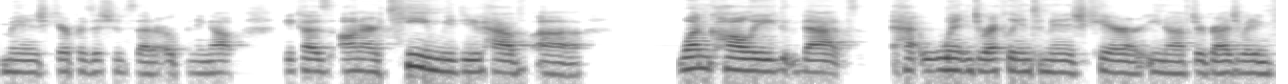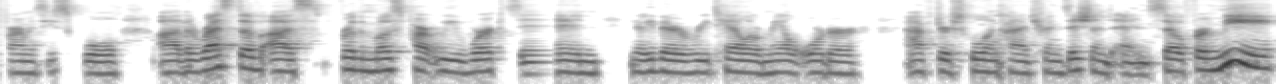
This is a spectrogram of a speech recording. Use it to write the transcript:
managed care positions that are opening up. Because on our team, we do have uh, one colleague that ha- went directly into managed care you know after graduating pharmacy school uh, the rest of us for the most part we worked in you know either retail or mail order after school and kind of transitioned in so for me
